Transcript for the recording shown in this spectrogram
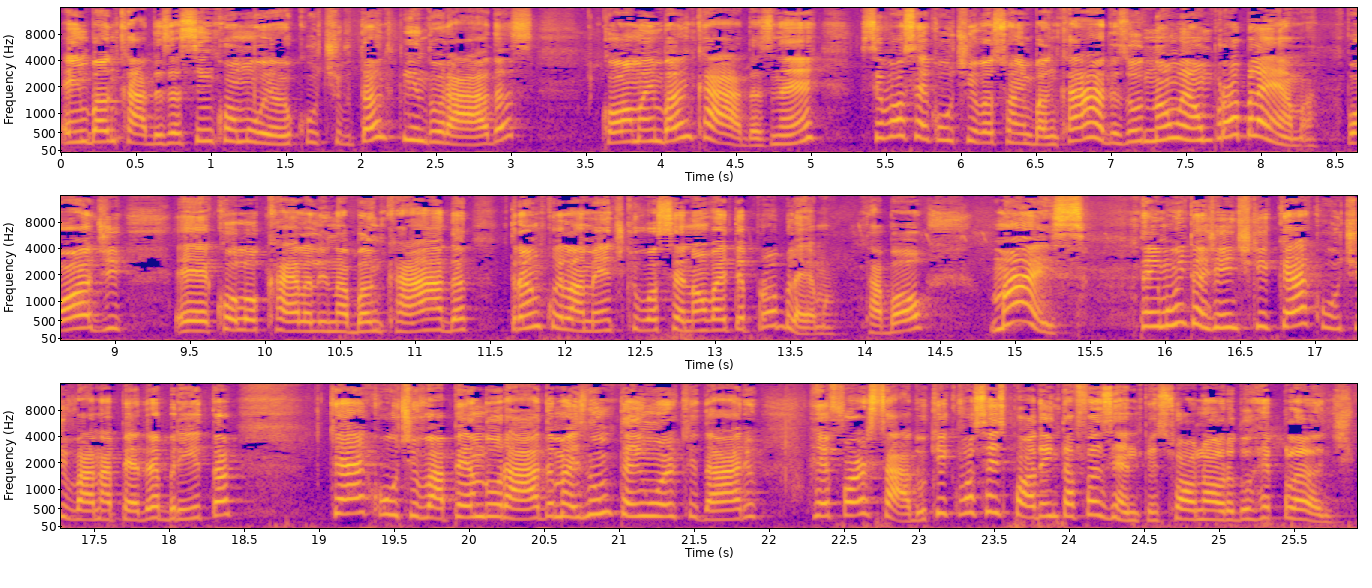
em bancadas, assim como eu, eu cultivo tanto penduradas como em bancadas, né? Se você cultiva só em bancadas, não é um problema. Pode é, colocar ela ali na bancada tranquilamente que você não vai ter problema, tá bom? Mas tem muita gente que quer cultivar na pedra brita, quer cultivar pendurada, mas não tem um orquidário reforçado. O que, que vocês podem estar tá fazendo, pessoal, na hora do replante?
